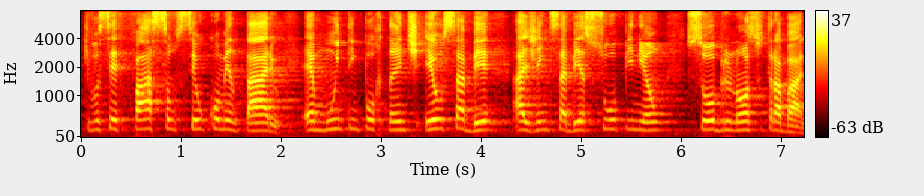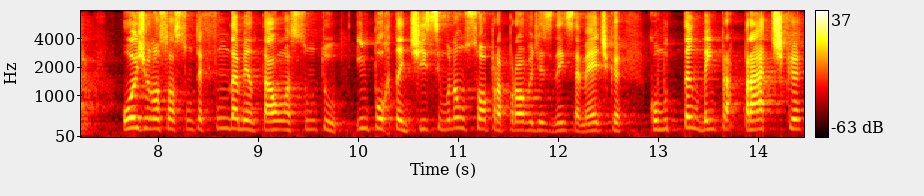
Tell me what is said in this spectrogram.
que você faça o seu comentário. É muito importante eu saber, a gente saber a sua opinião sobre o nosso trabalho. Hoje o nosso assunto é fundamental, um assunto importantíssimo, não só para a prova de residência médica, como também para a prática.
